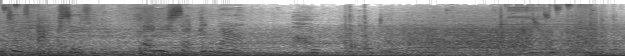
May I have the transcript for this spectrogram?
Fountain's active. Any second now. Oh, bloody. Here go.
